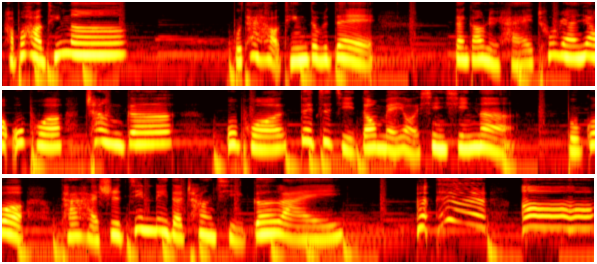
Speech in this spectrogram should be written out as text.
好不好听呢？不太好听，对不对？蛋糕女孩突然要巫婆唱歌，巫婆对自己都没有信心呢。不过，她还是尽力的唱起歌来。哦，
